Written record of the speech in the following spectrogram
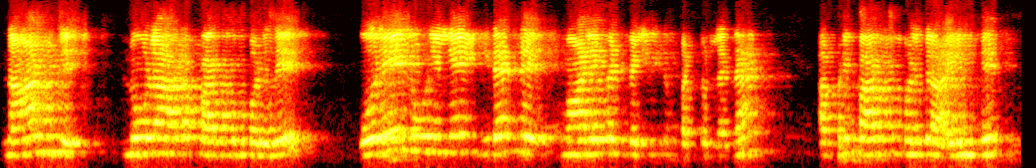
நான்கு நூலாக பார்க்கும் பொழுது ஒரே நூலிலே இரண்டு மாலைகள் வெளியிடப்பட்டுள்ளன. அப்படி பார்க்கும் பொழுது ஐந்து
